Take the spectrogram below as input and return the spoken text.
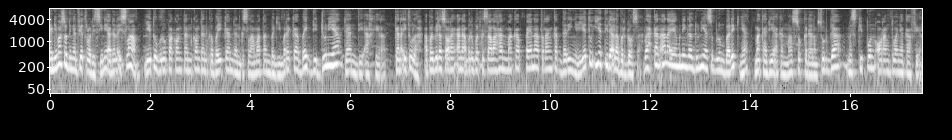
Yang dimaksud dengan fitrah di sini adalah Islam, yaitu berupa konten-konten kebaikan dan keselamatan bagi mereka baik di dunia dan di akhirat. Karena itulah, apabila seorang anak berbuat kesalahan, maka pena terangkat darinya, yaitu ia tidaklah berdosa. Bahkan anak yang meninggal dunia sebelum baliknya, maka dia akan masuk ke dalam surga meskipun orang tuanya kafir.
